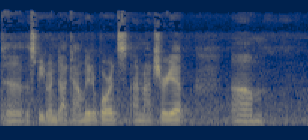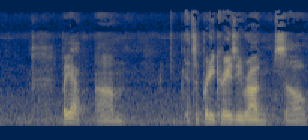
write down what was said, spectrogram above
to the speedrun.com leaderboards. I'm not sure yet. Um, but yeah, um, it's a pretty crazy run. So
